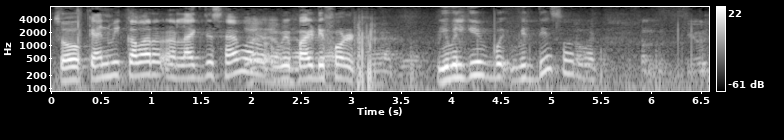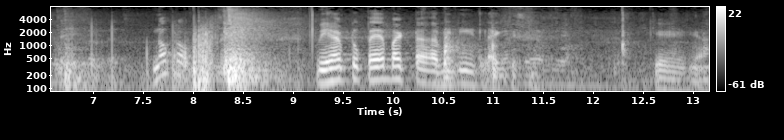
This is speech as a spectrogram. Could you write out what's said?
so can we cover uh, like this have or Yeah, yeah, we by default? Uh, you will give with this or what? You will pay for that. no problem. We have to pay but uh, we need like this. Okay yeah.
